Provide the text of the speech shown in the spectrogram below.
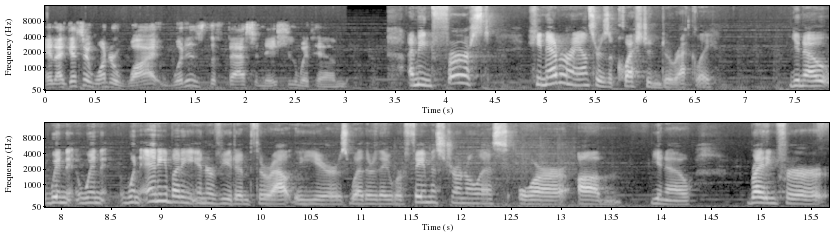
and I guess I wonder why. What is the fascination with him? I mean, first he never answers a question directly. You know, when when when anybody interviewed him throughout the years, whether they were famous journalists or um, you know, writing for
